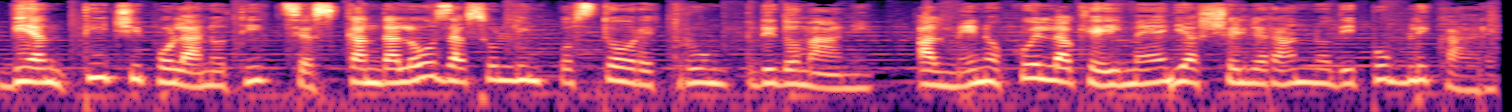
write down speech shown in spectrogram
Vi anticipo la notizia scandalosa sull'impostore Trump di domani, almeno quella che i media sceglieranno di pubblicare.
